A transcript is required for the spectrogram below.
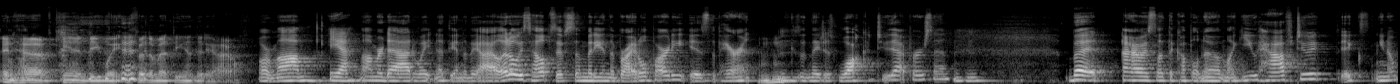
And have candy waiting for them at the end of the aisle. Or mom. Yeah. Mom or dad waiting at the end of the aisle. It always helps if somebody in the bridal party is the parent mm-hmm. because then they just walk to that person. Mm-hmm. But I always let the couple know I'm like, you have to, you know,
